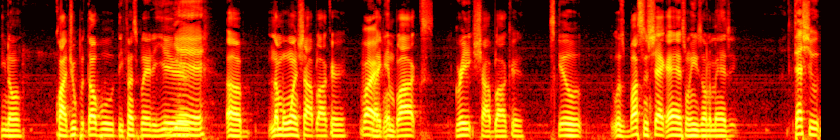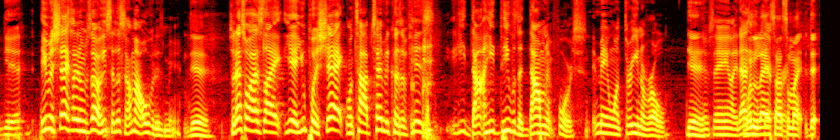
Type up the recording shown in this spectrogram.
You know, quadruple double, defensive player of the year, Yeah, uh, number one shot blocker, right. like in blocks, great shot blocker, skilled. Was busting Shaq ass when he was on the Magic. that shoot. Yeah, even Shaq said himself. He said, "Listen, I'm not over this man." Yeah, So that's why it's like, yeah, you put Shaq on top ten because of his. He he he was a dominant force. It made one three in a row. Yeah. You know what I'm saying? Like that's when the last time different. somebody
